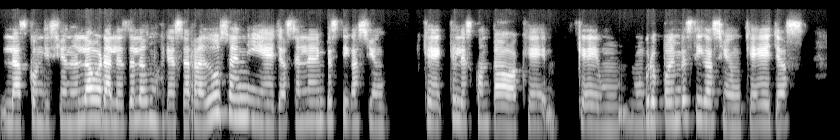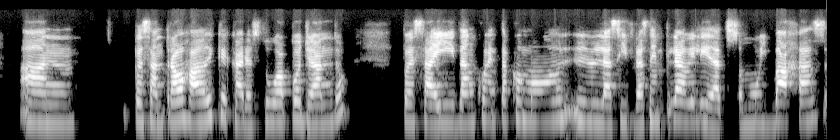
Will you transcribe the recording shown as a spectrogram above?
las condiciones laborales de las mujeres se reducen y ellas en la investigación que, que les contaba que, que un, un, grupo de investigación que ellas han pues han trabajado y que Caro estuvo apoyando, pues ahí dan cuenta como las cifras de empleabilidad son muy bajas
